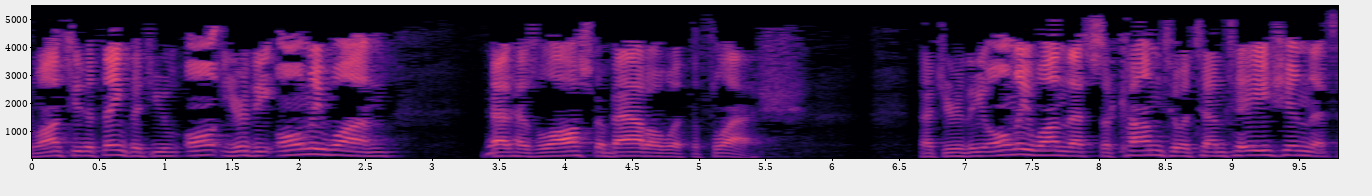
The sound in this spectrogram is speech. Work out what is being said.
He wants you to think that you're the only one that has lost a battle with the flesh. That you're the only one that's succumbed to a temptation that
